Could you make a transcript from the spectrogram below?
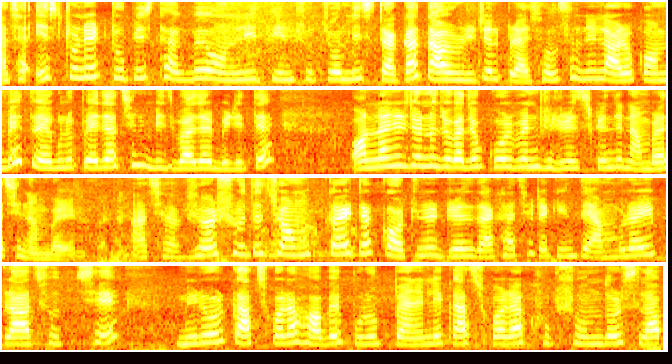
আচ্ছা স্টোনের টু পিস থাকবে অনলি তিনশো চল্লিশ টাকা তাও রিটেল প্রাইস হোলসেল নিলে আরও কমবে। তো এগুলো পেয়ে যাচ্ছেন বীজ বাজার বিডিতে অনলাইনের জন্য যোগাযোগ করবেন ভিডিও স্ক্রিন যে নাম্বার আছে নাম্বারে আচ্ছা ভিওর শুরুতে চমৎকার একটা কটনের ড্রেস দেখাচ্ছে। এটা কিন্তু এমব্রয়ডারি প্লাস হচ্ছে। মিরর কাজ করা হবে পুরো প্যানেলে কাজ করা খুব সুন্দর স্ল্যাব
